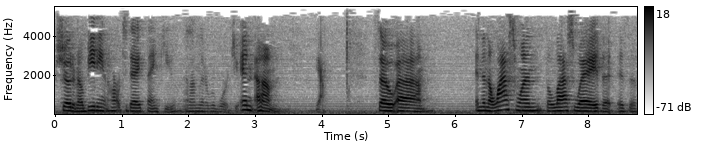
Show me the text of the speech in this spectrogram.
showed an obedient heart today. Thank you, and I'm going to reward you. And um, yeah, so um, and then the last one, the last way that is a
